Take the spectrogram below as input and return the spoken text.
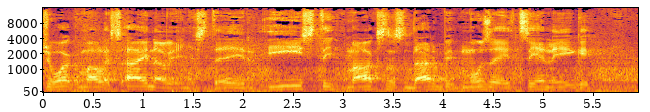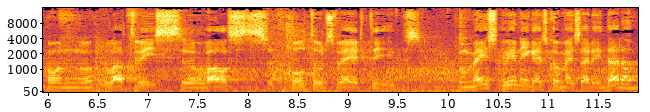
žogmales ainaviņas. Te ir īsti mākslas darbi, muzeja cienīgi un Latvijas valsts kultūras vērtības. Un mēs vienīgais, ko mēs arī darām,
